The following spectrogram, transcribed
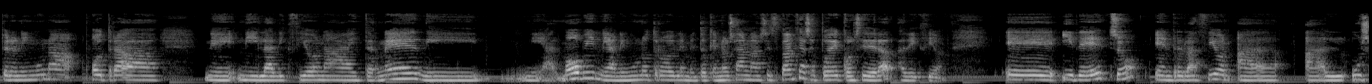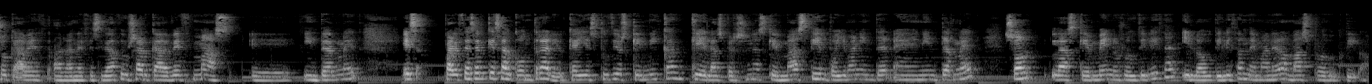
pero ninguna otra, ni, la adicción a Internet, ni, ni al móvil, ni a ningún otro elemento que no sea una sustancia se puede considerar adicción. Eh, y de hecho, en relación al uso cada vez, a la necesidad de usar cada vez más eh, Internet, parece ser que es al contrario, que hay estudios que indican que las personas que más tiempo llevan en Internet son las que menos lo utilizan y lo utilizan de manera más productiva.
